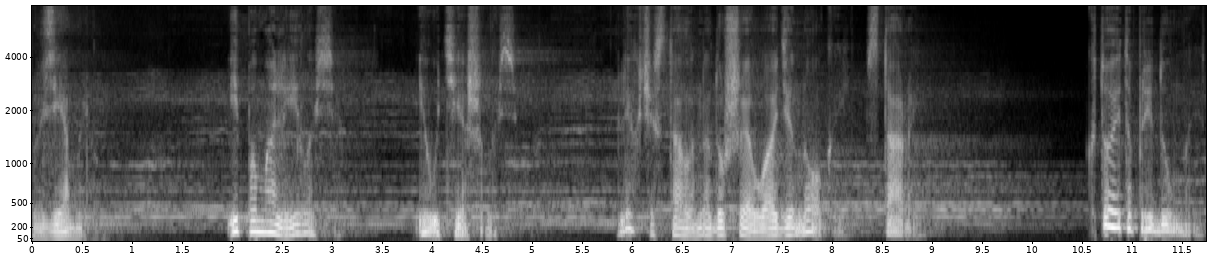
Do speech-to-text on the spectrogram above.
в землю и помолилась, и утешилась. Легче стало на душе у одинокой, старой. Кто это придумает?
